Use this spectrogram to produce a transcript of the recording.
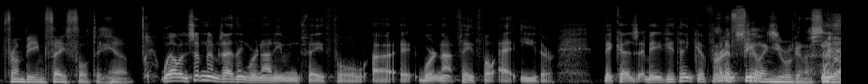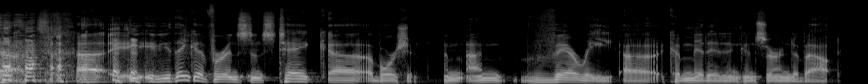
from being faithful to Him. Well, and sometimes I think we're not even faithful. Uh, we're not faithful at either. Because I mean, if you think of, for I had instance, a feeling you were going to say, yeah. uh, if you think of, for instance, take uh, abortion. I'm, I'm very uh, committed and concerned about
